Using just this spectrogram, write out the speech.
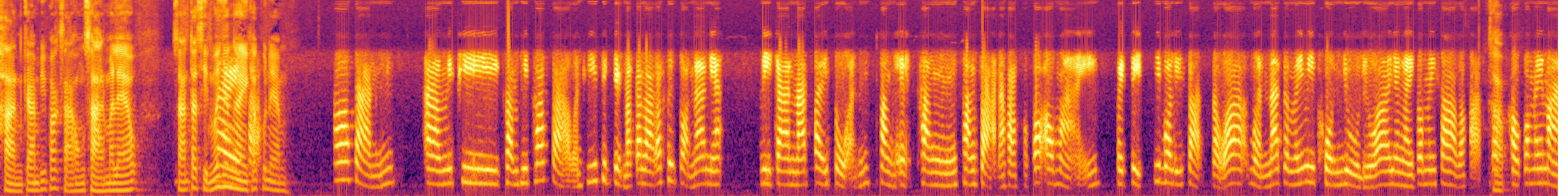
ผ่านการพิพากษาของศาลมาแล้วศาลตัดสินว่ายังไงครับใช่ค่ะคุณแอมก็ศาล อ่ามีพีคำพิพากษาวันที่ 17 มกราก็คือก่อนหน้าเนี้ย มีการนัดไปสวนทางเอ่อทางทางศาลนะคะเขาก็เอาหมายไปติดที่บริษัท แต่ว่าเหมือนน่าจะไม่มีคนอยู่หรือว่ายังไงก็ไม่ทราบอะค่ะครับก็เขาก็ไม่มา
